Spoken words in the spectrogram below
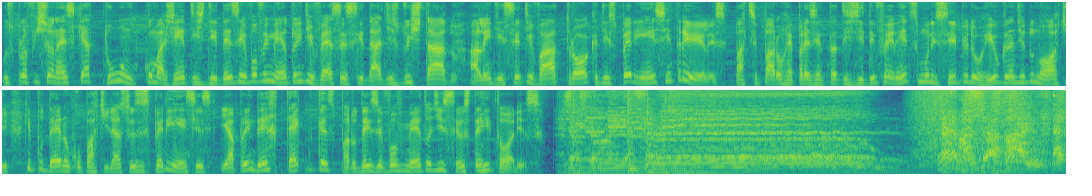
os profissionais que atuam como agentes de desenvolvimento em diversas cidades do estado, além de incentivar a troca de experiência entre eles. Participaram representantes de diferentes municípios do Rio Grande do Norte que puderam compartilhar suas experiências e aprender técnicas para o desenvolvimento de seus territórios. É mais trabalho, é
